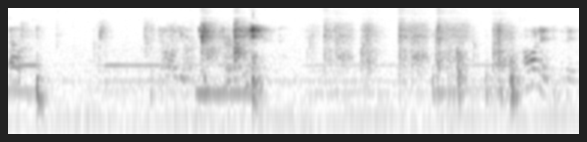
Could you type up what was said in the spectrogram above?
Tell us. And all your information. Oh, it is, it is.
